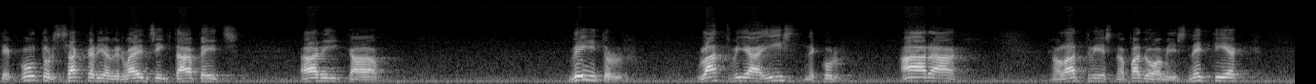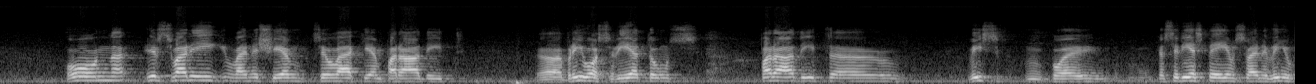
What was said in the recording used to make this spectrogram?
tie kultūras sakari jau ir vajadzīgi tāpēc arī, ka viņi tur Latvijā īsti nekur ārā no Latvijas, no padomjas netiek. Un ir svarīgi, vai ne šiem cilvēkiem parādīt brīvos rietumus, parādīt visu, ko, kas ir iespējams vai ne viņu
